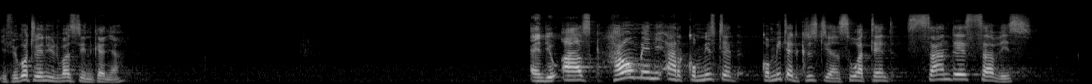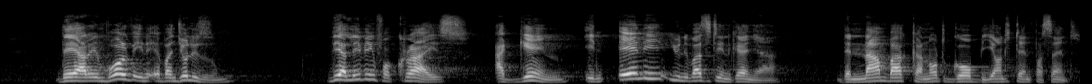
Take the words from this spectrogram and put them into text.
if you go to any university in Kenya, and you ask how many are committed, committed Christians who attend Sunday service, they are involved in evangelism, they are living for Christ, again, in any university in Kenya, the number cannot go beyond 10%.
